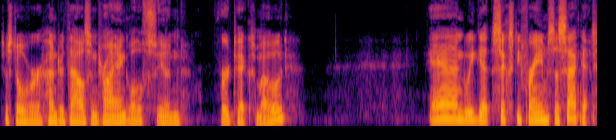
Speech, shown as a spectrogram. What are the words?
just over 100,000 triangles in vertex mode. And we get 60 frames a second.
